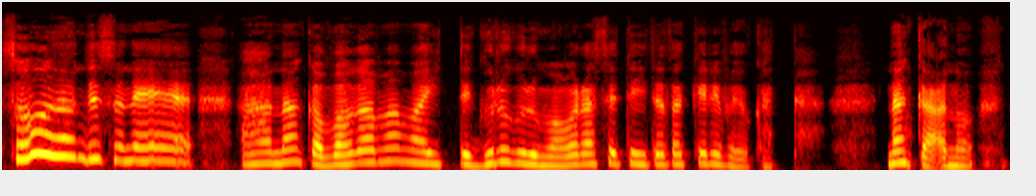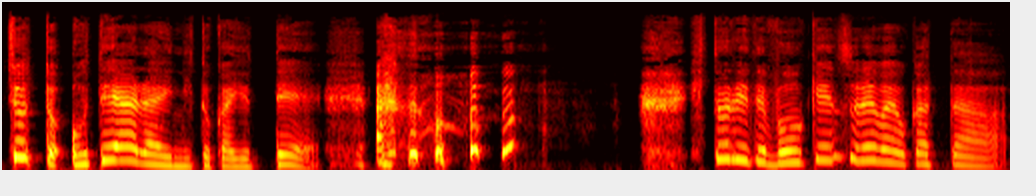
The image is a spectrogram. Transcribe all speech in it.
そうなんですね。あ、なんかわがまま言ってぐるぐる回らせていただければよかった。なんかあの、ちょっとお手洗いにとか言って、あの 一人で冒険すればよかった。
